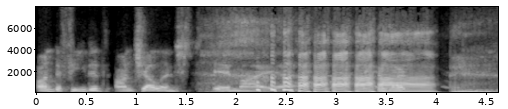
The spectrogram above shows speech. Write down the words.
undefeated, unchallenged in my, uh, in, my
